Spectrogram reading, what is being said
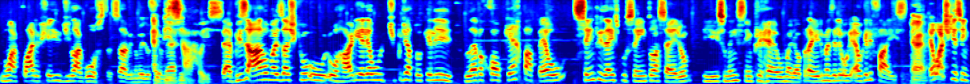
num aquário cheio de lagostas, sabe? No meio do É filme, né? bizarro isso. É bizarro, mas acho que o, o Hardy, ele é um tipo de ator que ele leva qualquer papel 110% a sério, e isso nem sempre é o melhor pra ele, mas ele é o que ele faz. É. Eu acho que, assim,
